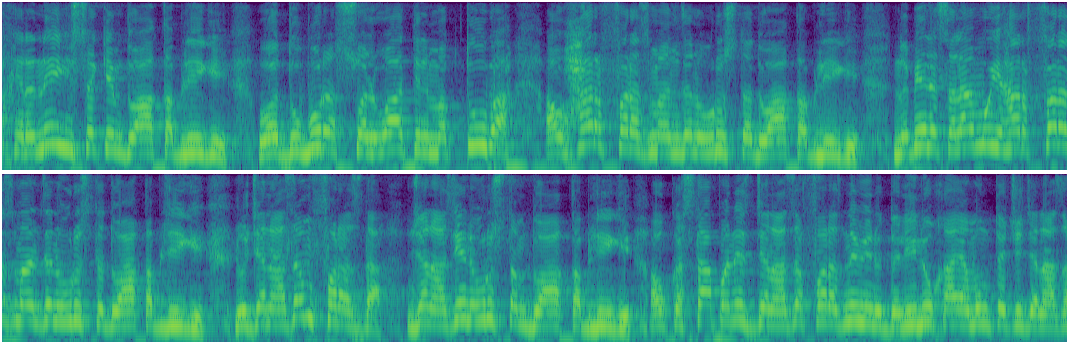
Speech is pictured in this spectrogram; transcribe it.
اخرنۍ حصه کې دعا قبليږي و دبر الصلوات المکتوبه او هر فرض مانځنه ورسته دعا قبليږي نبی علیه السلام وی هر فرض مانځنه ورسته دعا قبليږي نو جنازه فرض ده جنازې نه ورستم دعا قبليږي او کستا پنس جنازه فرض نه وینو دلیلو خای مونږ ته چې جنازه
